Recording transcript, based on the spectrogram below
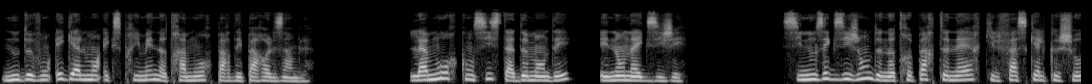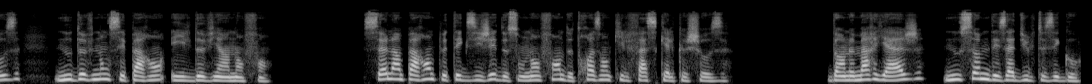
nous devons également exprimer notre amour par des paroles humbles. L'amour consiste à demander, et non à exiger. Si nous exigeons de notre partenaire qu'il fasse quelque chose, nous devenons ses parents et il devient un enfant. Seul un parent peut exiger de son enfant de 3 ans qu'il fasse quelque chose. Dans le mariage, nous sommes des adultes égaux.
